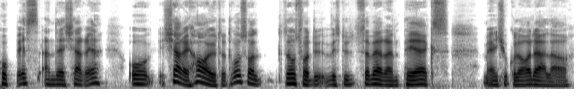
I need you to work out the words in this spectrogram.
poppis enn det sherry er. Og sherry har jo til tross for at du, hvis du serverer en PX med en sjokolade eller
